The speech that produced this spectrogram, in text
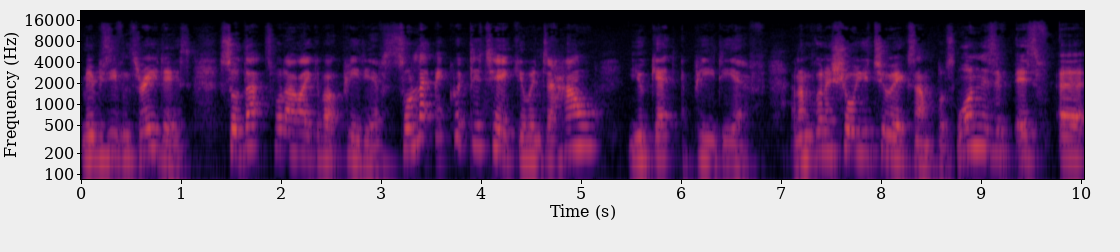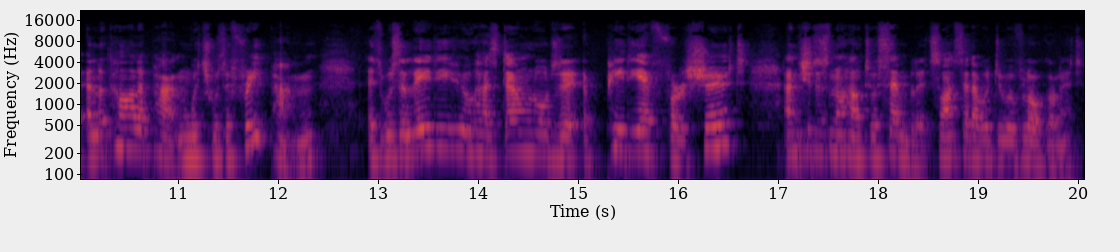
maybe it's even three days so that's what I like about PDFs so let me quickly take you into how you get a PDF and I'm going to show you two examples one is a, is a, a Lekala pattern which was a free pattern it was a lady who has downloaded a, a, PDF for a shirt and she doesn't know how to assemble it. So I said I would do a vlog on it.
